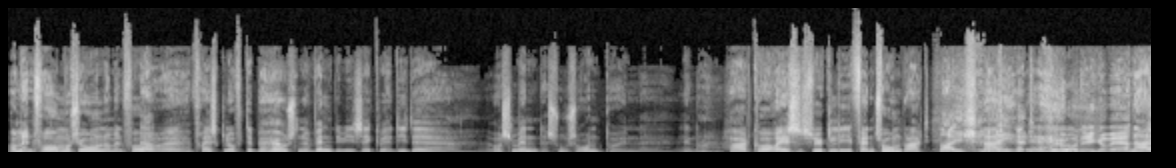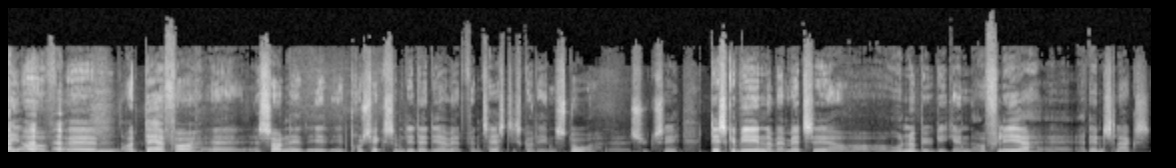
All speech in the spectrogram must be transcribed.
og man får motion, og man får ja. øh, frisk luft. Det behøves nødvendigvis ikke være de der os mænd, der suser rundt på en, øh, en hardcore racercykel i fantomdragt. Nej, Nej, det øh, behøver det ikke at være. Nej, og, øh, og derfor øh, sådan et, et, et projekt som det der, det har været fantastisk, og det er en stor øh, succes. Det skal vi ind og være med til at, at, at underbygge igen, og flere af, af den slags.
